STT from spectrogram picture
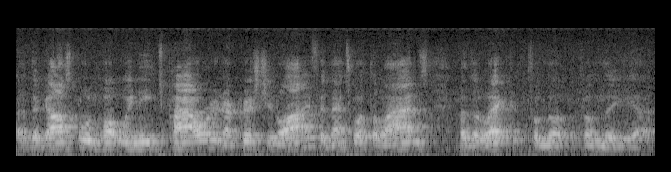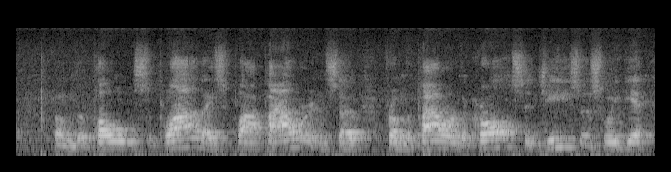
uh, the gospel and what we need is power in our Christian life, and that's what the lines of the electric from the from the uh, from the poles supply. They supply power, and so from the power of the cross and Jesus, we get.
